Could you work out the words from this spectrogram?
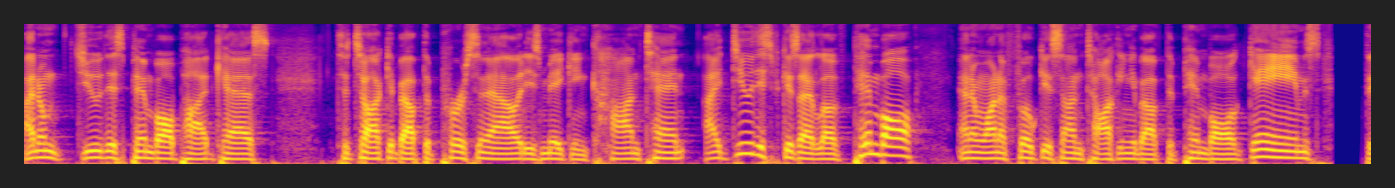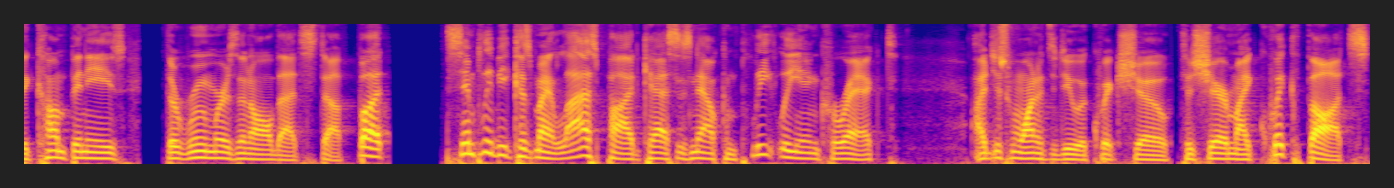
I don't do this pinball podcast to talk about the personalities making content. I do this because I love pinball and I want to focus on talking about the pinball games, the companies, the rumors, and all that stuff. But simply because my last podcast is now completely incorrect, I just wanted to do a quick show to share my quick thoughts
